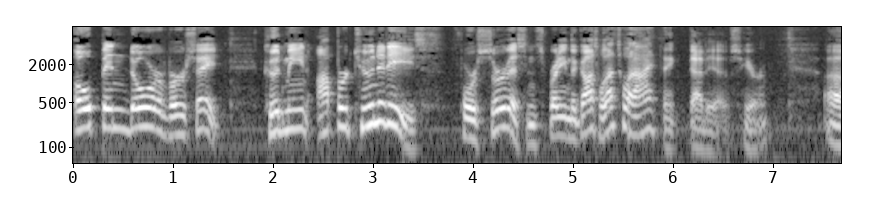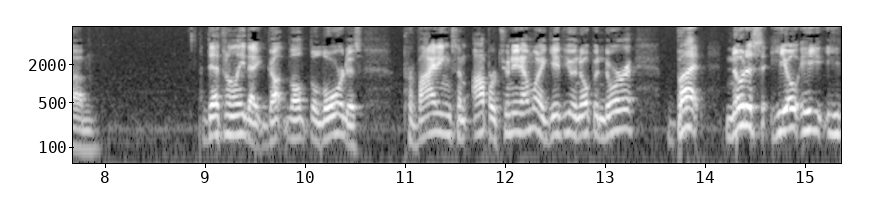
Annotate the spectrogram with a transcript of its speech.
open door, verse 8. Could mean opportunities for service and spreading the gospel. That's what I think that is here. Um, definitely, that God, the Lord is providing some opportunity. I'm going to give you an open door, but notice he he, he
